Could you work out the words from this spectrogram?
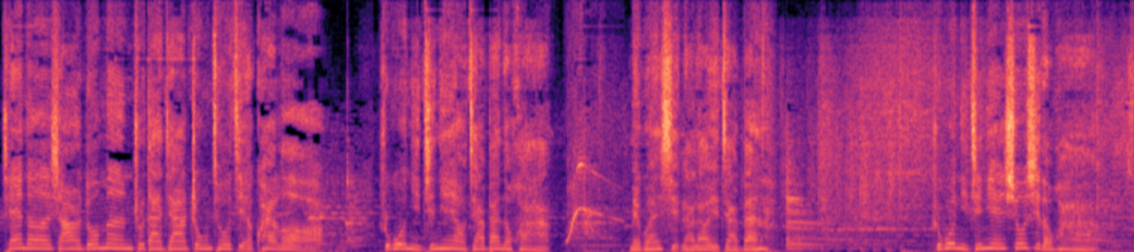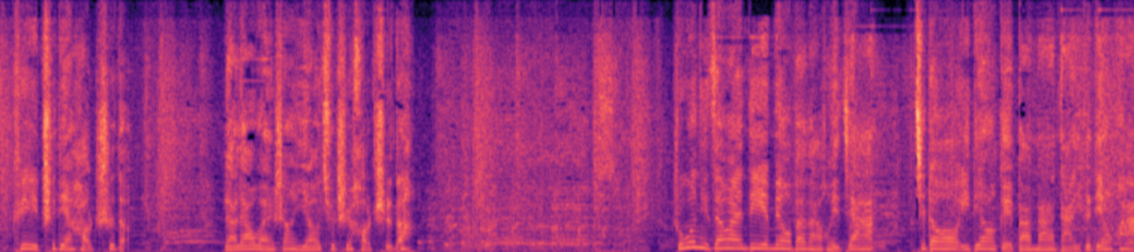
亲爱的小耳朵们，祝大家中秋节快乐！如果你今天要加班的话，没关系，聊聊也加班。如果你今天休息的话，可以吃点好吃的，聊聊晚上也要去吃好吃的。如果你在外地没有办法回家，记得哦，一定要给爸妈打一个电话。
